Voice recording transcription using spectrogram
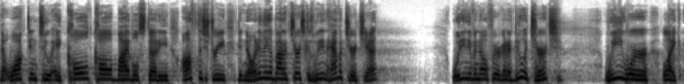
that walked into a cold call Bible study off the street, didn't know anything about a church because we didn't have a church yet. We didn't even know if we were going to do a church. We were like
